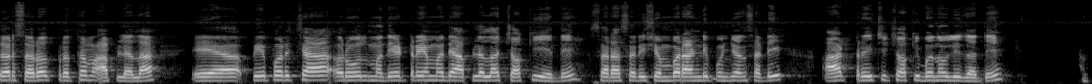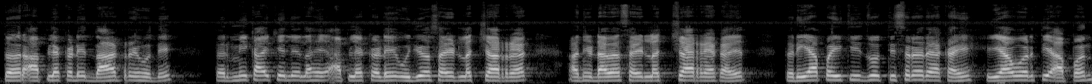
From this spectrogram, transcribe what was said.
तर सर्वात प्रथम आपल्याला पेपरच्या रोलमध्ये ट्रेमध्ये आपल्याला चॉकी येते. सरासरी शंभर अंडी पुंजांसाठी आठ ट्रेची चॉकी बनवली जाते. तर आपल्याकडे दहा ट्रे होते. तर मी काय केलेलं आहे आपल्याकडे उजव्या साईडला चार रॅक आणि डाव्या साईडला चार रॅक आहेत. तर यापैकी जो तिसरं रॅक आहे यावरती आपण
